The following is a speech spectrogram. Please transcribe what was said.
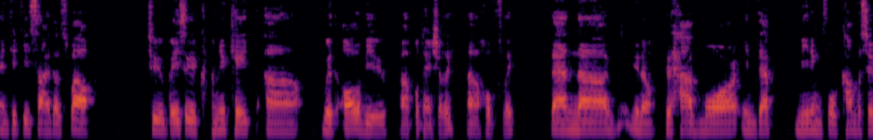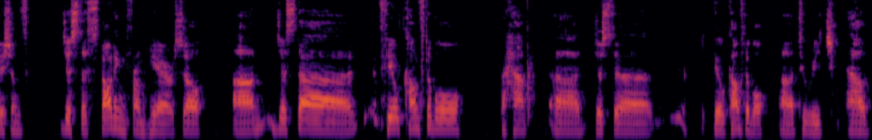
NTT side as well, to basically communicate with all of you potentially, hopefully. Then you know to have more in-depth meaningful conversations just uh, starting from here. So um, just uh, feel comfortable, perhaps uh, just uh, feel comfortable uh, to reach out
